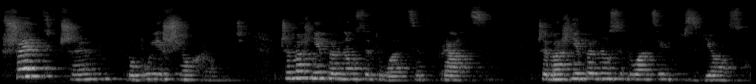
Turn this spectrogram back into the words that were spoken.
Przed czym próbujesz się chronić? Czy masz niepewną sytuację w pracy? Czy masz niepewną sytuację w związku?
